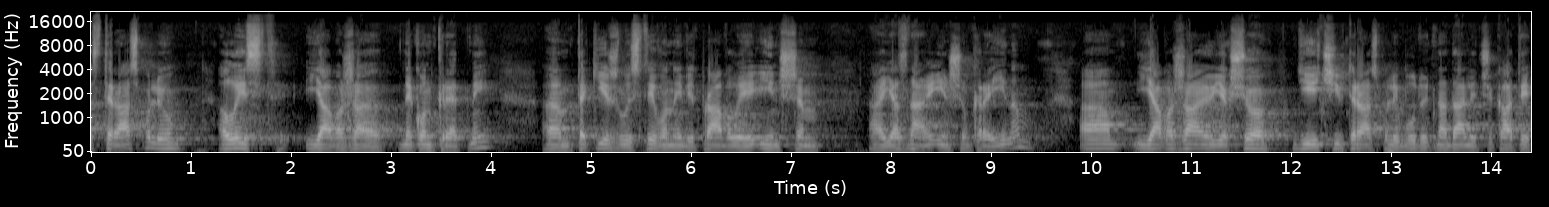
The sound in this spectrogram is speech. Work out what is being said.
з Тирасполю. Лист, я вважаю, неконкретний. Ем, Такі ж листи вони відправили іншим, я знаю, іншим країнам. Я вважаю, якщо діячі в Тирасполі будуть надалі чекати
